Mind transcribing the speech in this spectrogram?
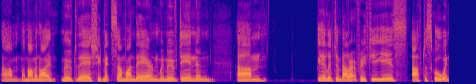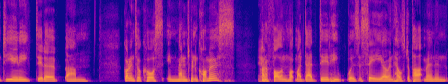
Um, my mum and I moved there. She'd met someone there, and we moved in and um, yeah, lived in Ballarat for a few years. After school, went to uni, did a um, got into a course in management and commerce, kind of following what my dad did. He was a CEO in health department and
